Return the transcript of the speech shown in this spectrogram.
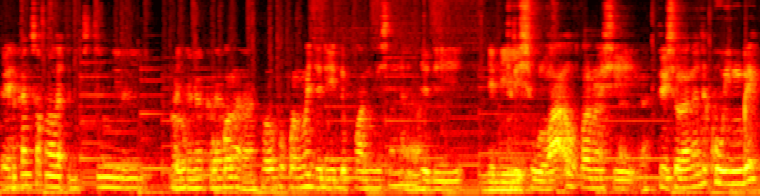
Tapi eh kan sok ngeliat di cicing jaga kelebaran. kalau pokoknya mah jadi depan bisa Ah. jadi Jadi Trisula pokoknya si Trisula itu ku wingback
